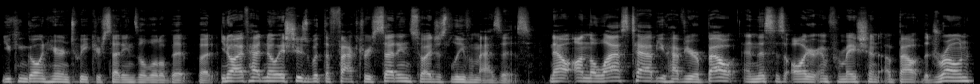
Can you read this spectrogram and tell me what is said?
you can go in here and tweak your settings a little bit, but you know, I've had no issues with the factory settings, so I just leave them as is. Now on the last tab, you have your about, and this is all your information about the drone.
